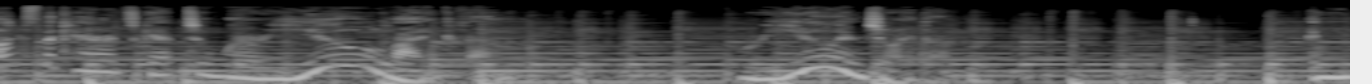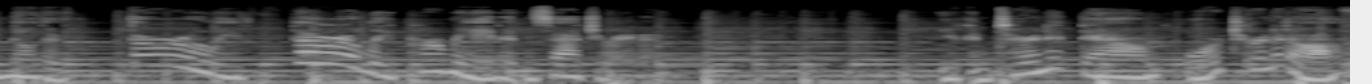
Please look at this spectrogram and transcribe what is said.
Once the carrots get to where you like them, where you enjoy them, and you know they're thoroughly, thoroughly permeated and saturated. You can turn it down or turn it off.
